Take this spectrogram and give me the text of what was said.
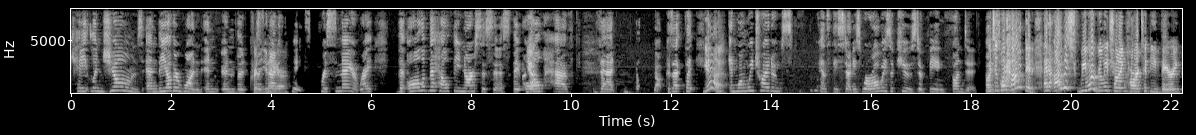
Caitlin Jones, and the other one in in the, Chris the United Maher. States, Chris Maher, right? That all of the healthy narcissists, they yeah. all have that because that but yeah. and, and, when we try to against these studies we're always accused of being funded which is what happened. And i was we were really trying hard to be very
